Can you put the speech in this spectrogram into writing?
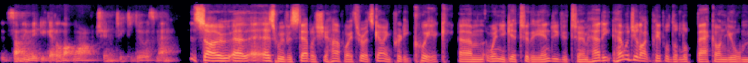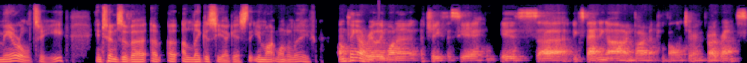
it's something that you get a lot more opportunity to do as mayor. So, uh, as we've established, you're halfway through. It's going pretty quick. Um, when you get to the end of your term, how do you, how would you like people to look back on your mayoralty in terms of a, a, a legacy, I guess, that you might want to leave? One thing I really want to achieve this year is uh, expanding our environmental volunteering programs.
